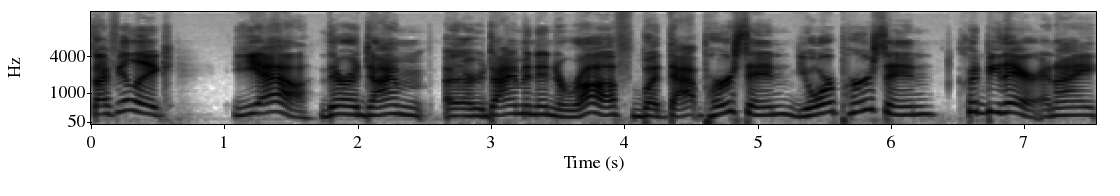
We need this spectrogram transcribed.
So I feel like, yeah, they're a dime or a diamond into rough, but that person, your person, could be there, and I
